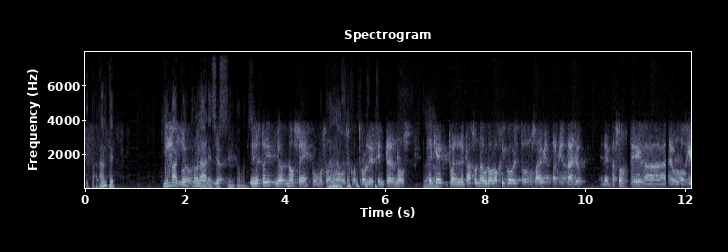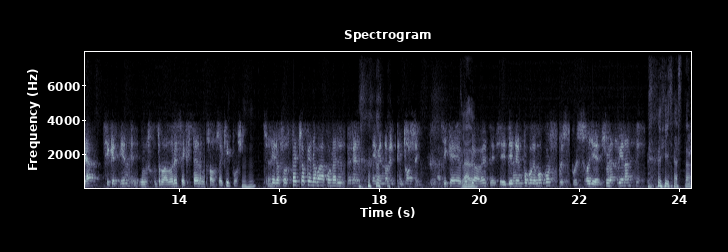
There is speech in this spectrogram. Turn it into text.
y para adelante. ¿Quién va a controlar esos síntomas? Yo, estoy, yo no sé cómo son los controles internos. Sé que pues, en el caso neurológico, esto lo sabe bien también Nayo, en el caso de la neurología, sí que tienen unos controladores externos a los equipos. Pero sospecho que no va a poner el en tose. Así que, efectivamente, si tiene un poco de mocos, pues, pues oye, suena bien antes. y ya está.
